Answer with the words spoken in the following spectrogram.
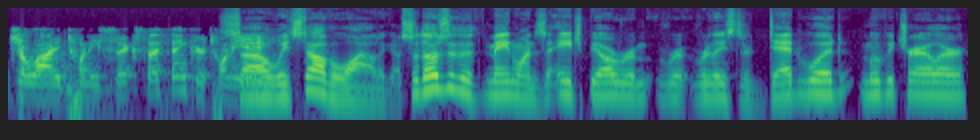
July 26th, I think, or 28th. So we still have a while to go. So those are the main ones. The HBO re- re- released their Deadwood movie trailer.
